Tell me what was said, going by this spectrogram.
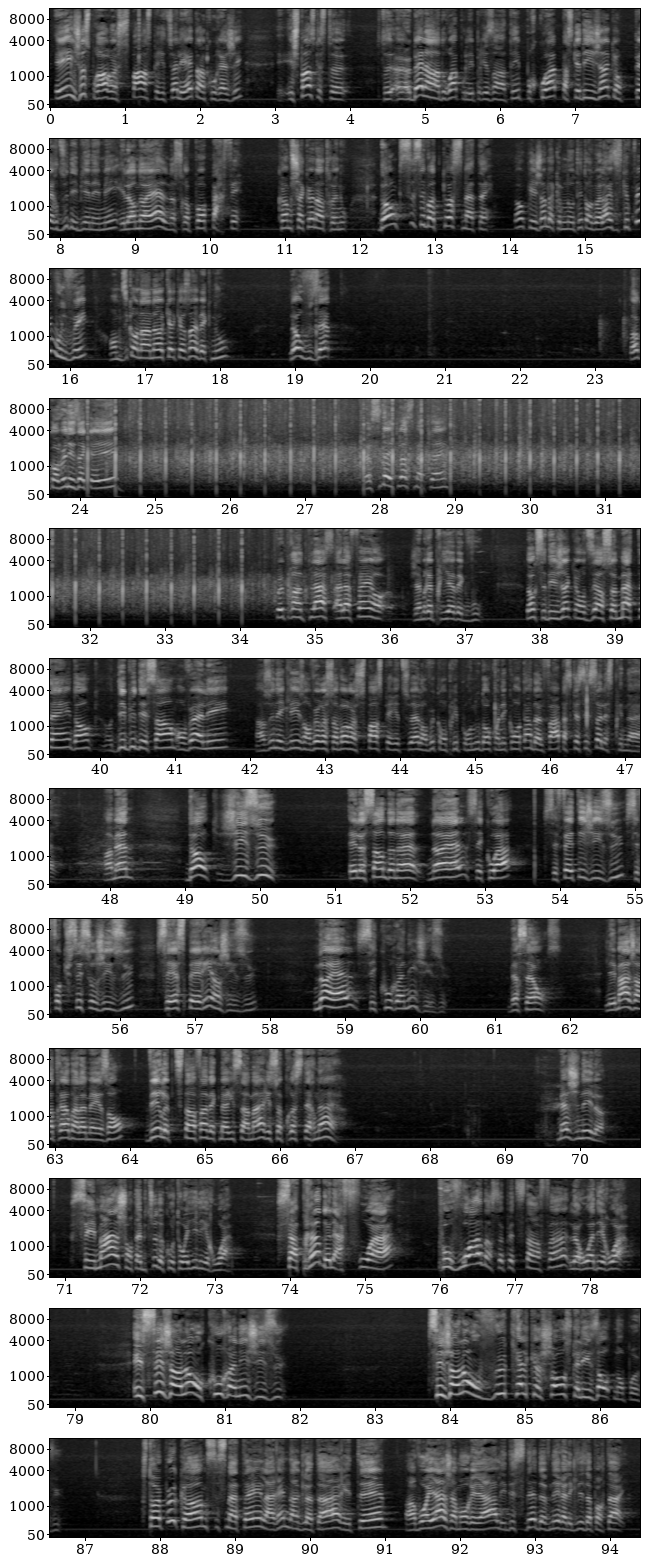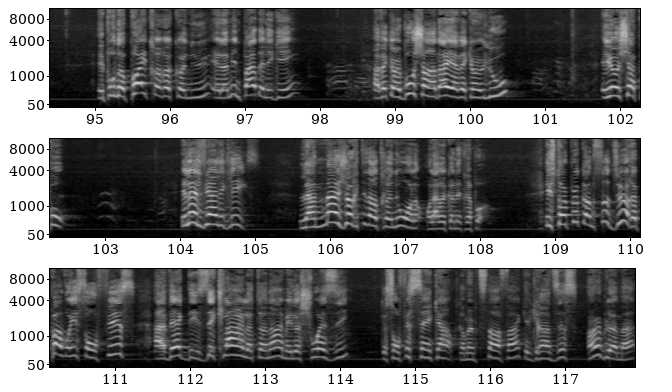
et juste pour avoir un support spirituel et être encouragés. Et je pense que c'est un bel endroit pour les présenter. Pourquoi? Parce que des gens qui ont perdu des bien-aimés et leur Noël ne sera pas parfait, comme chacun d'entre nous. Donc, si c'est votre cas ce matin, donc les gens de la communauté tongolaise, est-ce que vous pouvez vous lever? On me dit qu'on en a quelques-uns avec nous. Là où vous êtes. Donc, on veut les accueillir. Merci d'être là ce matin. Vous pouvez prendre place. À la fin, j'aimerais prier avec vous. Donc, c'est des gens qui ont dit en ce matin, donc au début décembre, on veut aller dans une église, on veut recevoir un support spirituel, on veut qu'on prie pour nous. Donc, on est content de le faire parce que c'est ça l'esprit de Noël. Amen. Donc, Jésus est le centre de Noël. Noël, c'est quoi? C'est fêter Jésus, c'est focuser sur Jésus, c'est espérer en Jésus. Noël, c'est couronner Jésus. Verset 11. Les mages entrèrent dans la maison, virent le petit enfant avec Marie sa mère et se prosternèrent. Imaginez là, ces mages sont habitués de côtoyer les rois. Ça prend de la foi pour voir dans ce petit enfant le roi des rois. Et ces gens-là ont couronné Jésus. Ces gens-là ont vu quelque chose que les autres n'ont pas vu. C'est un peu comme si ce matin, la reine d'Angleterre était en voyage à Montréal et décidait de venir à l'église de Portail. Et pour ne pas être reconnue, elle a mis une paire de leggings avec un beau chandail avec un loup et un chapeau. Et là, elle vient à l'église. La majorité d'entre nous, on ne la reconnaîtrait pas. Et c'est un peu comme ça. Dieu n'aurait pas envoyé son fils avec des éclairs le tenant, mais il a choisi que son fils s'incarne comme un petit enfant, qu'il grandisse humblement,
